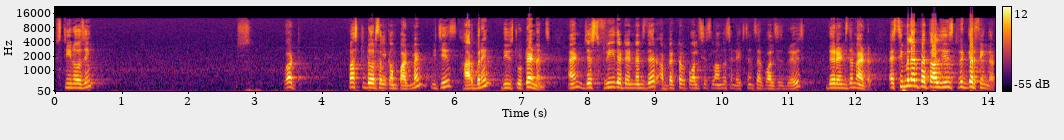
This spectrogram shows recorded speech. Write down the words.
stenosing what first dorsal compartment which is harboring these two tendons and just free the tendons there abductor pollicis longus and extensor pollicis brevis there ends the matter. A similar pathology is trigger finger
